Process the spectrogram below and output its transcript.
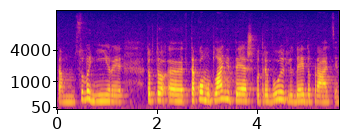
там, сувеніри. Тобто в такому плані теж потребують людей до праці.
